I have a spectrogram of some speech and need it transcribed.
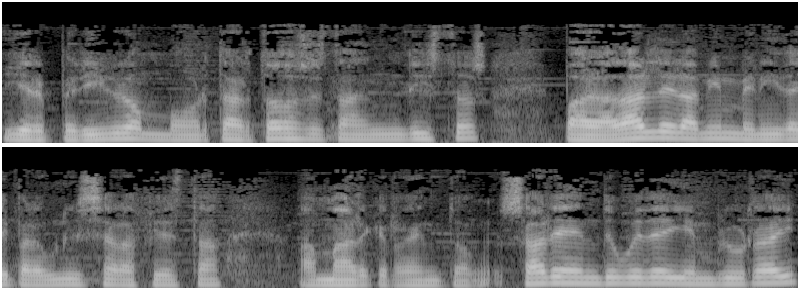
y el peligro mortal. Todos están listos para darle la bienvenida y para unirse a la fiesta a Mark Renton. Sale en DVD y en Blu-ray,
